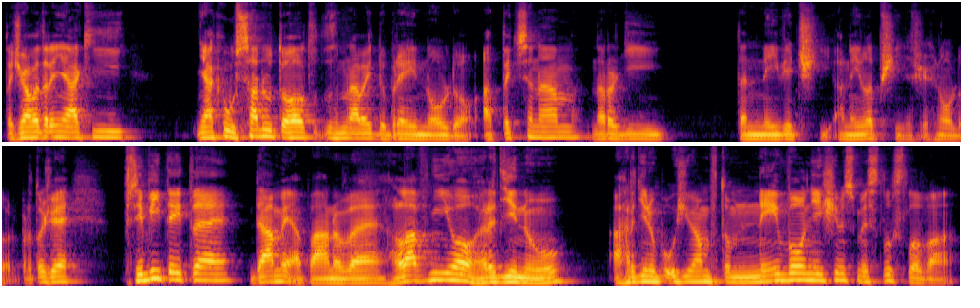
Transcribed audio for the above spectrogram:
Takže máme tady nějaký, nějakou sadu toho, co to znamená být dobrý Noldo. A teď se nám narodí ten největší a nejlepší ze všech Noldor. Protože přivítejte, dámy a pánové, hlavního hrdinu, a hrdinu používám v tom nejvolnějším smyslu slova,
